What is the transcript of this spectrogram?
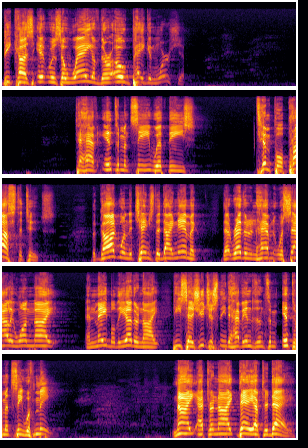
Because it was a way of their old pagan worship to have intimacy with these temple prostitutes. But God wanted to change the dynamic that rather than having it with Sally one night and Mabel the other night, He says, You just need to have intimacy with me. Night after night, day after day.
